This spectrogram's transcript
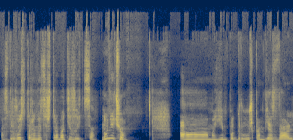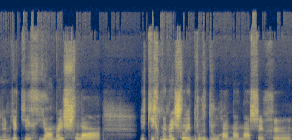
А з другої сторони, це ж треба ділитися. Ну, нічого. А моїм подружкам в'язальним, яких я знайшла, яких ми знайшли друг друга на наших е,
